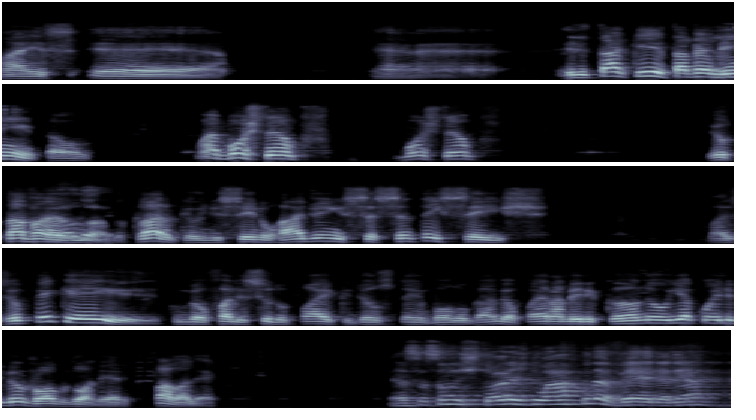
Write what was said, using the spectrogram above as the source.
mas é, é, ele está aqui, está velhinho, então. Mas bons tempos, bons tempos. Eu estava, claro que eu iniciei no rádio em 66, mas eu peguei com meu falecido pai, que Deus tem em bom lugar, meu pai era americano, eu ia com ele ver os jogos do América. Fala, Alex. Essas são histórias do Arco da Velha, né?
